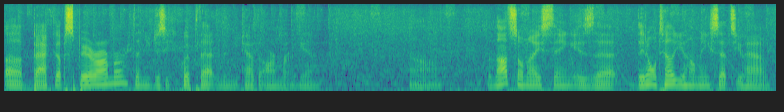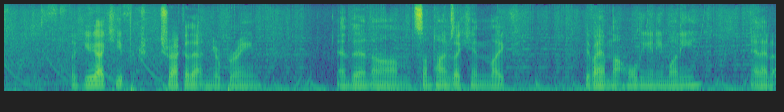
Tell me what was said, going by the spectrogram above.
a backup spare armor, then you just equip that and then you'd have the armor again. Uh, the not so nice thing is that they don't tell you how many sets you have. Like you gotta keep track of that in your brain and then um, sometimes I can like if I am not holding any money and I'm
